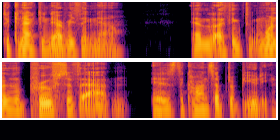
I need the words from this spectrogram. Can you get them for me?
to connecting to everything now. And I think one of the proofs of that is the concept of beauty.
